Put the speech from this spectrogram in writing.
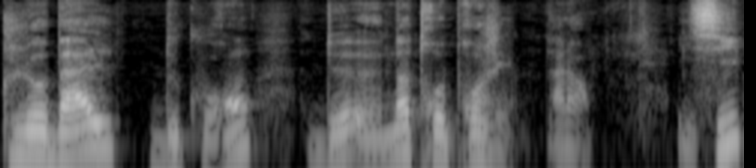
globale de courant de euh, notre projet. Alors, ici,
